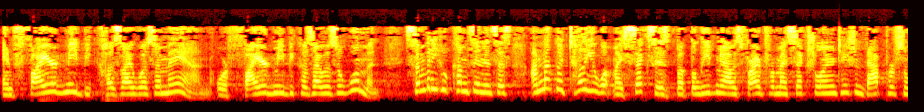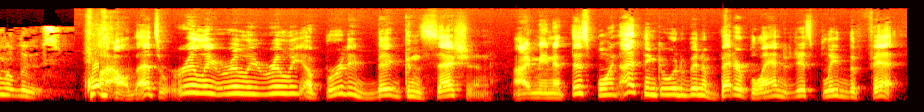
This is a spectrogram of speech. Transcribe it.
and fired me because I was a man or fired me because I was a woman. Somebody who comes in and says, I'm not going to tell you what my sex is, but believe me, I was fired for my sexual orientation, that person will lose. Wow, that's really, really, really a pretty big concession. I mean, at this point, I think it would have been a better plan to just plead the fifth.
